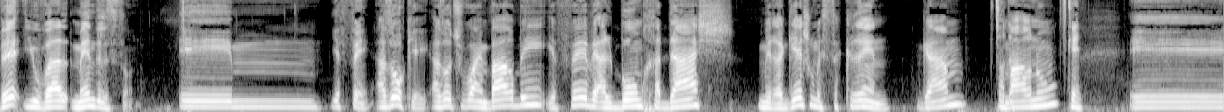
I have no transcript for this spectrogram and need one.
ויובל מנדלסון. אמ, יפה, אז אוקיי, אז עוד שבועיים ברבי, יפה, ואלבום חדש, מרגש ומסקרן. גם, תודה. אמרנו. כן. אה,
